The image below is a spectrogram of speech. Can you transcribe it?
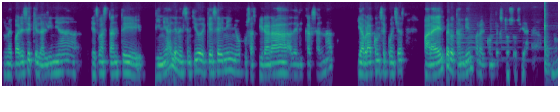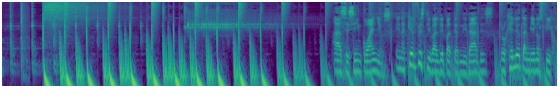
pues me parece que la línea es bastante lineal en el sentido de que ese niño pues aspirará a dedicarse al narco y habrá consecuencias para él, pero también para el contexto social. Hace cinco años, en aquel festival de paternidades, Rogelio también nos dijo,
